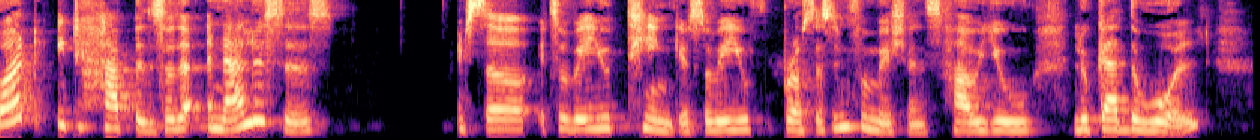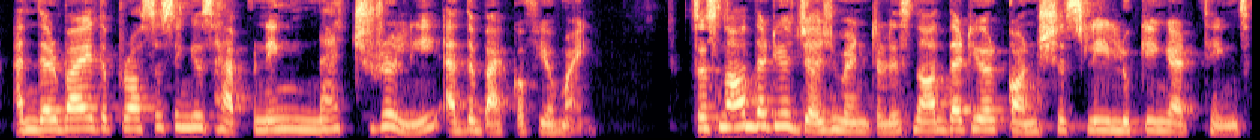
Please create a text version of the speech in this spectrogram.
but it happens. So the analysis it's a it's a way you think. It's the way you process information. It's how you look at the world. And thereby the processing is happening naturally at the back of your mind. So it's not that you're judgmental. It's not that you're consciously looking at things.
